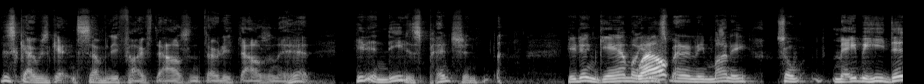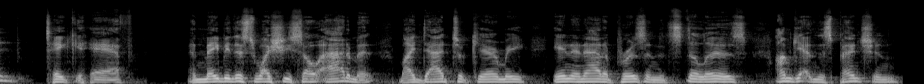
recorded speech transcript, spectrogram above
This guy was getting 75,000, 30,000 a hit. He didn't need his pension. he didn't gamble, Well- he didn't spend any money. So maybe he did take half. And maybe this is why she's so adamant. My dad took care of me in and out of prison. It still is. I'm getting this pension.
